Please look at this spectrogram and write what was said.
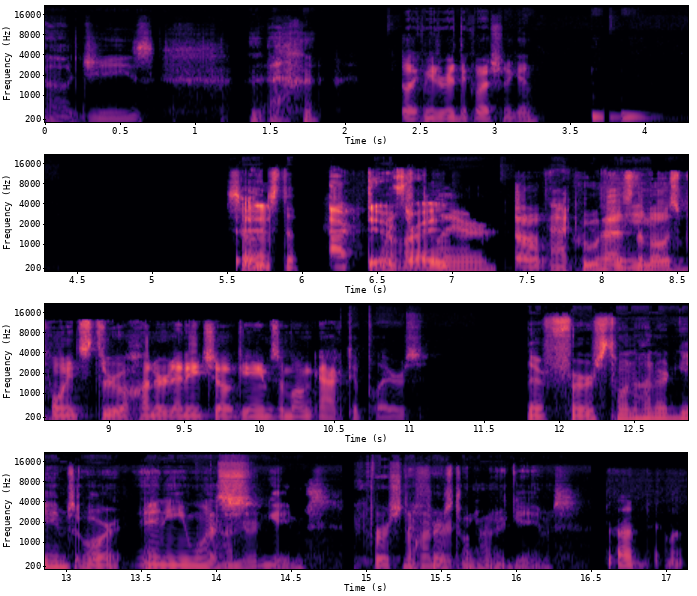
Oh, jeez. Would you like me to read the question again? so Uh, it's the Active, right? player, So, who has the most points through 100 NHL games among active players? Their first 100 games or any 100 games? First Their 100. first 100 games. God damn it.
